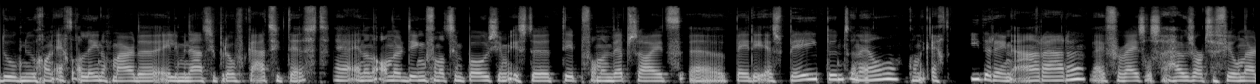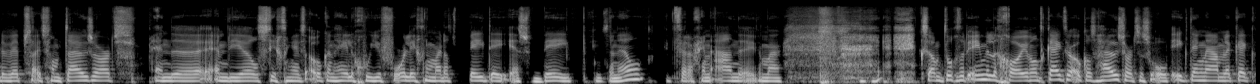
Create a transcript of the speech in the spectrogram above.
doe ik nu gewoon echt alleen nog maar de eliminatie-provocatietest. En een ander ding van dat symposium is de tip van een website uh, pdsb.nl. Kan ik echt iedereen aanraden. Wij verwijzen als huisartsen veel naar de website van Thuisarts. En de MDL-stichting heeft ook een hele goede voorlichting, maar dat pdsb.nl. Ik heb verder geen aandelen, maar ik zou hem toch erin willen gooien, want kijk er ook als huisarts op. Ik denk namelijk, kijk,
